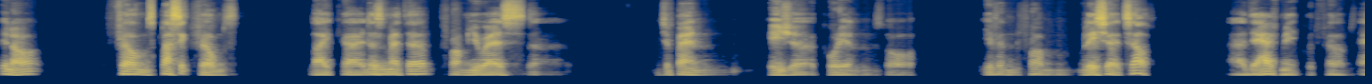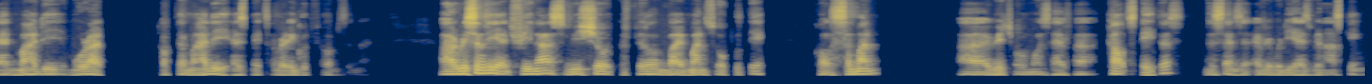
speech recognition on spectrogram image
you know, films, classic films, like uh, it doesn't matter from US, uh, Japan, Asia, Koreans, or even from Malaysia itself. Uh, they have made good films. And Mahadi Murat, Dr. Mahdi, has made some very good films. Uh, recently at FINAS, we showed a film by Mansor Puteh called Seman, uh, which almost have a cult status the sense that everybody has been asking.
